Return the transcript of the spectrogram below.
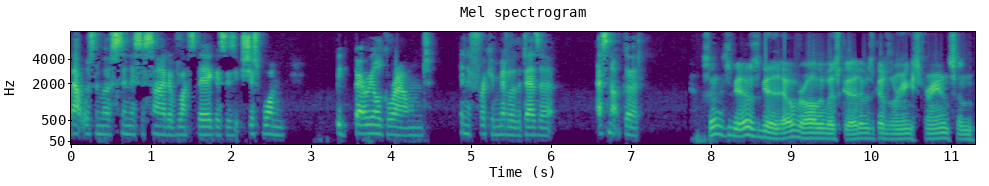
that was the most sinister side of Las Vegas is it's just one big burial ground in the freaking middle of the desert. That's not good. So it was good. It was good. Overall, it was good. It was a good learning experience, and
